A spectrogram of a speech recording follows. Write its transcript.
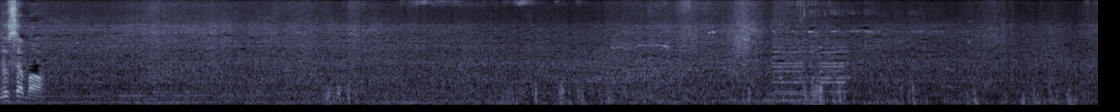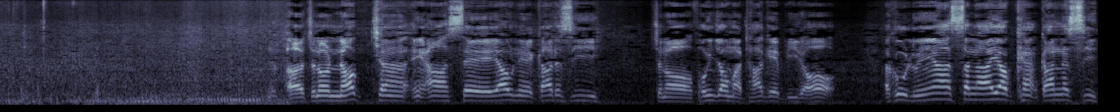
နှုတ်ဆက်ပါအောင် အာကျွန်တော်နောက်ချန်အင်အား10ရောက်နဲ့ကားတစ်စီးကျွန်တော်ဘုန်းကြီးကျောင်းမှာထားခဲ့ပြီးတော့အခုလွင်အား15ရောက်ခန့်ကားနှစ်စီး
